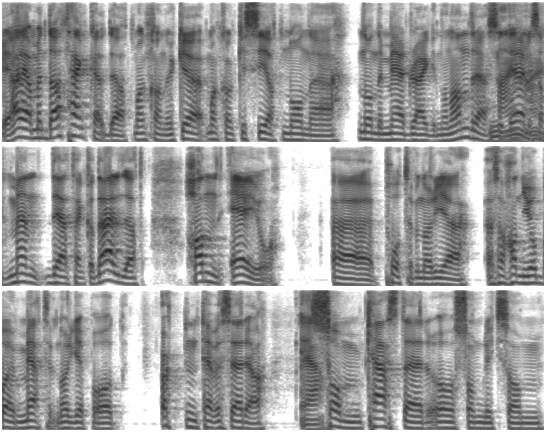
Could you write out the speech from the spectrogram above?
Ja, ja, men da tenker jeg det at man kan jo ikke, man kan ikke si at noen er, noen er mer drag enn noen andre. Så Nei, det liksom, men det jeg tenker der, er at han er jo uh, på TV Norge altså Han jobber jo med TV Norge på 18 TV-serier Ja. som caster og som liksom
